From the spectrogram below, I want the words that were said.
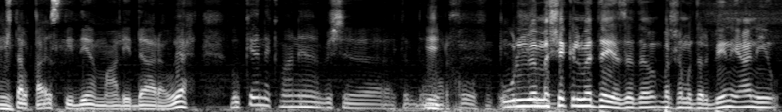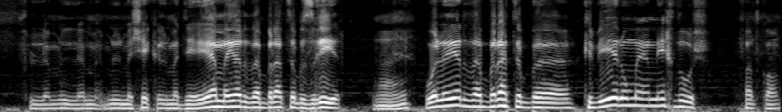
باش تلقى اصطدام مع الاداره واحد. وكانك معناها باش تبدأ مرخوف والمشاكل المادية زاد برشا مدربين يعني في من المشاكل المادية. يا اما يرضى براتب صغير آه. ولا يرضى براتب كبير وما ياخذوش فهمتكم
